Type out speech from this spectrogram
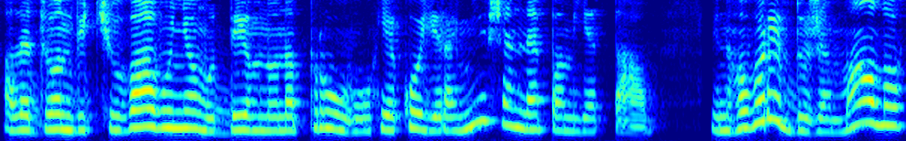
але Джон відчував у ньому дивну напругу, якої раніше не пам'ятав. Він говорив дуже мало,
